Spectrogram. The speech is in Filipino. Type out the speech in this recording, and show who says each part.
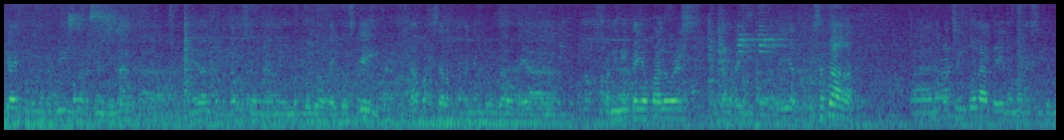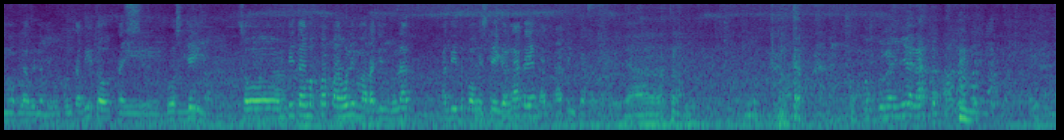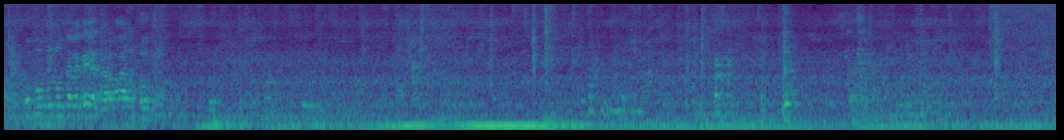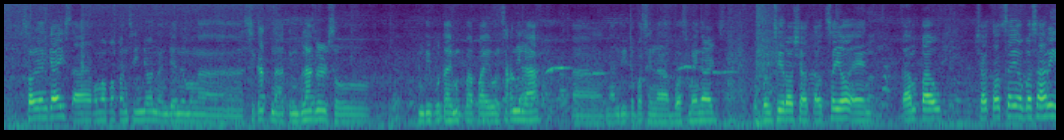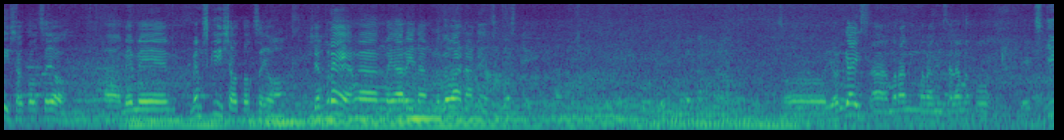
Speaker 1: yun guys, magandang gabi mga nagsinulang. Uh, ngayon, tapos lang namin maglugaw kay Boss Jay. Napakasarap ng kanyang lugaw, kaya paninintay yung followers, punta na kayo dito. At isa pa, ah, napansin po natin ang mga sikat ng mga vlogger na pupunta dito kay Boss Jay. So, hindi tayo magpapahuli mga kajin bulag. Andito po ang sticker natin at ating kakaroon. Yan. Pagkulay niya na. Mapupuno talaga yan, araw-araw. So yan guys, ah, kung mapapansin nyo, nandyan yung mga sikat na ating vlogger. So hindi po tayo magpapaiwan sa kanila. Ah, nandito po sina Boss Maynards 2.0, shoutout sa'yo. And Kampaw, shoutout sa'yo. Basari, shoutout sa'yo. Ah, Meme Memski, shoutout sa'yo. Siyempre, ang, ang may-ari ng lugawan natin, si Boss J. So, yun guys, ah, maraming maraming salamat po. G!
